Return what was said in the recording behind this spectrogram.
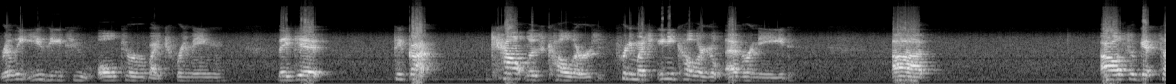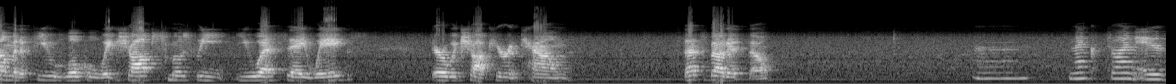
really easy to alter by trimming. They get, they've got countless colors, pretty much any color you'll ever need. Uh, I also get some at a few local wig shops, mostly USA Wigs. They're a wig shop here in town. That's about it, though. Uh, next one is,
